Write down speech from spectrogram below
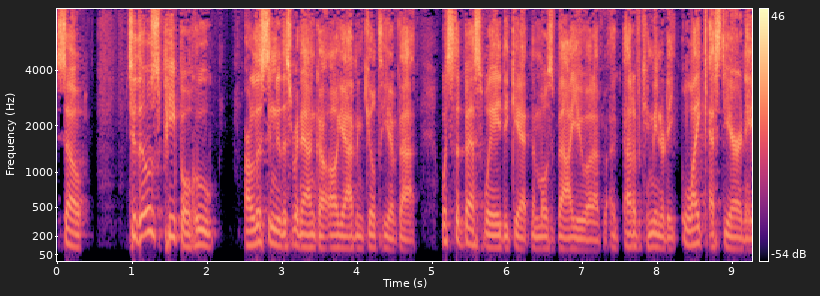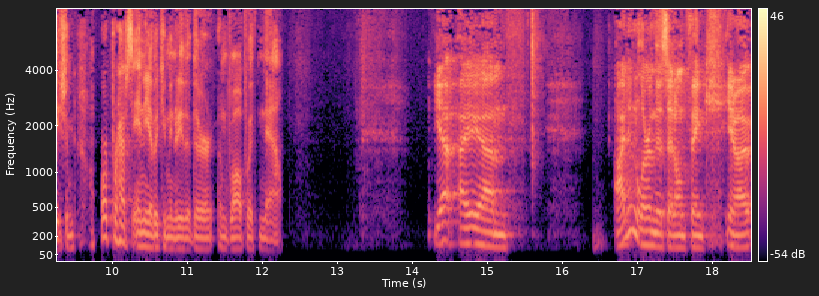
So to those people who are listening to this right now and go, oh yeah, I've been guilty of that. What's the best way to get the most value out of out of a community like SDR Nation, or perhaps any other community that they're involved with now? Yeah, I um, I didn't learn this. I don't think you know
